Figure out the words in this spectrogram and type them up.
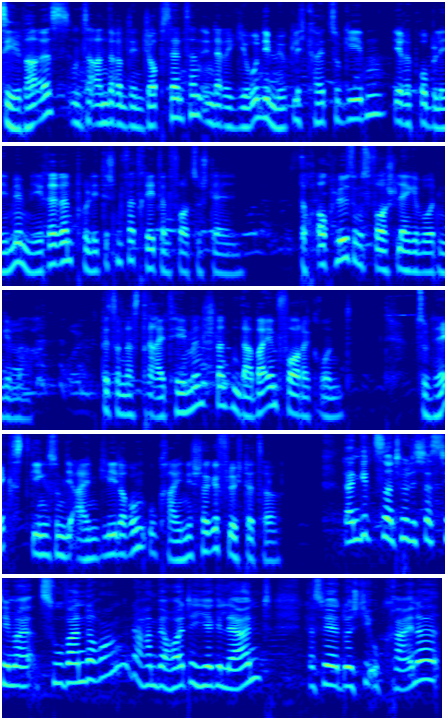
Ziel war es, unter anderem den Jobcentern in der Region die Möglichkeit zu geben, ihre Probleme mehreren politischen Vertretern vorzustellen. Doch auch Lösungsvorschläge wurden gemacht. Besonders drei Themen standen dabei im Vordergrund. Zunächst ging es um die Eingliederung ukrainischer Geflüchteter. Dann gibt es natürlich das Thema Zuwanderung. Da haben wir heute hier gelernt, dass wir durch die Ukrainer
